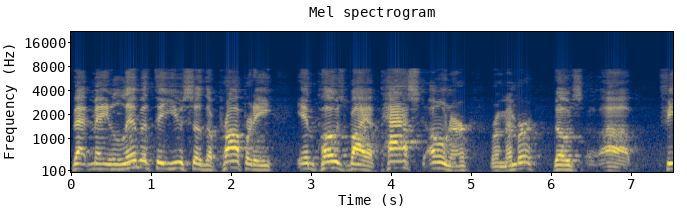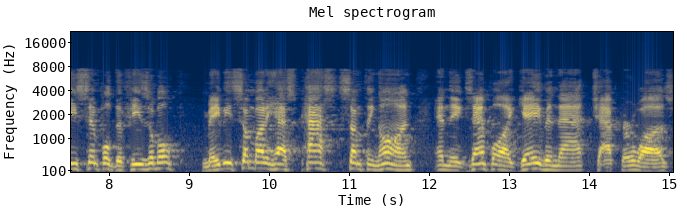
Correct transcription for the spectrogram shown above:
that may limit the use of the property imposed by a past owner. Remember those uh, fee simple defeasible? Maybe somebody has passed something on, and the example I gave in that chapter was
